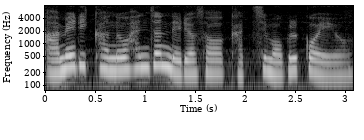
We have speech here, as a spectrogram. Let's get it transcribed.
아메리카노 한 잔 내려서 같이 먹을 거예요.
